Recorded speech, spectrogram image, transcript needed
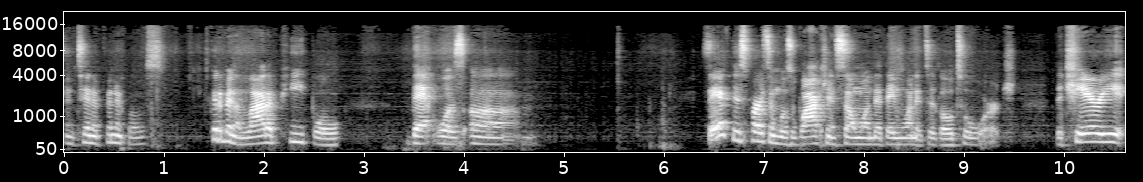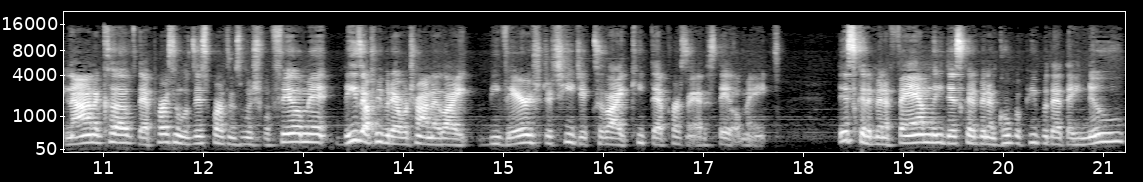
And Ten of Pentacles. Could have been a lot of people that was, um, say if this person was watching someone that they wanted to go towards. The Chariot, Nine of Cups, that person was this person's wish fulfillment. These are people that were trying to like be very strategic to like keep that person at a stalemate. This could have been a family. This could have been a group of people that they knew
